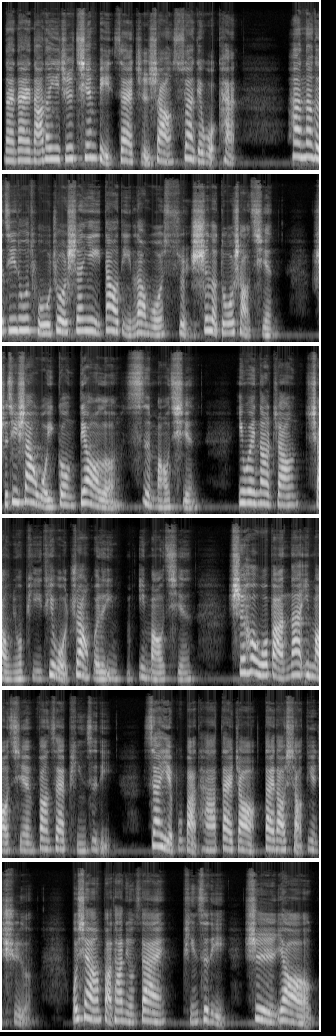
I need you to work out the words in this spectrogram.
奶奶拿了一支铅笔，在纸上算给我看，和那个基督徒做生意到底让我损失了多少钱？实际上，我一共掉了四毛钱，因为那张小牛皮替我赚回了一一毛钱。事后，我把那一毛钱放在瓶子里，再也不把它带到带到小店去了。我想把它留在瓶子里，是要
